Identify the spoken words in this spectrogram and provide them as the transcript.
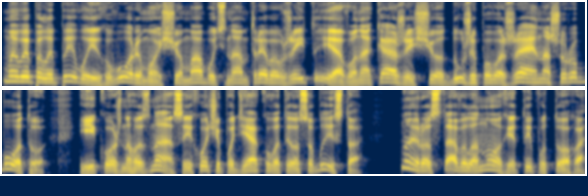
Ми випили пиво і говоримо, що, мабуть, нам треба вже йти, а вона каже, що дуже поважає нашу роботу і кожного з нас, і хоче подякувати особисто. Ну і розставила ноги, типу того.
